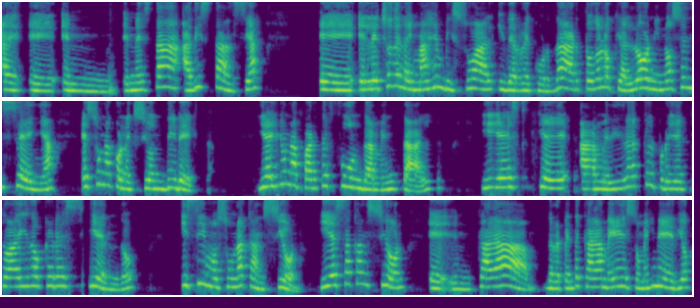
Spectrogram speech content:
eh, en, en, esta a distancia, eh, el hecho de la imagen visual y de recordar todo lo que Aloni nos enseña es una conexión directa. Y hay una parte fundamental y es que a medida que el proyecto ha ido creciendo, hicimos una canción y esa canción, eh, cada, de repente cada mes o mes y medio,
